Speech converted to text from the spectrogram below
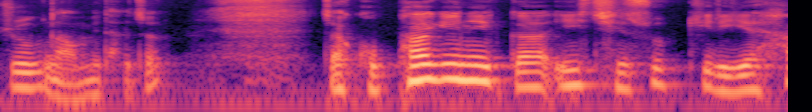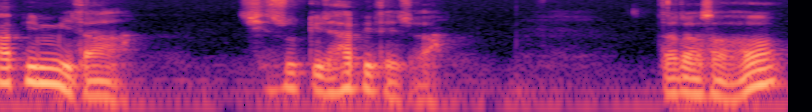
쭉 나옵니다. 그죠? 자, 곱하기니까 이 지수끼리의 합입니다. 지수끼리 합이 되죠. 따라서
